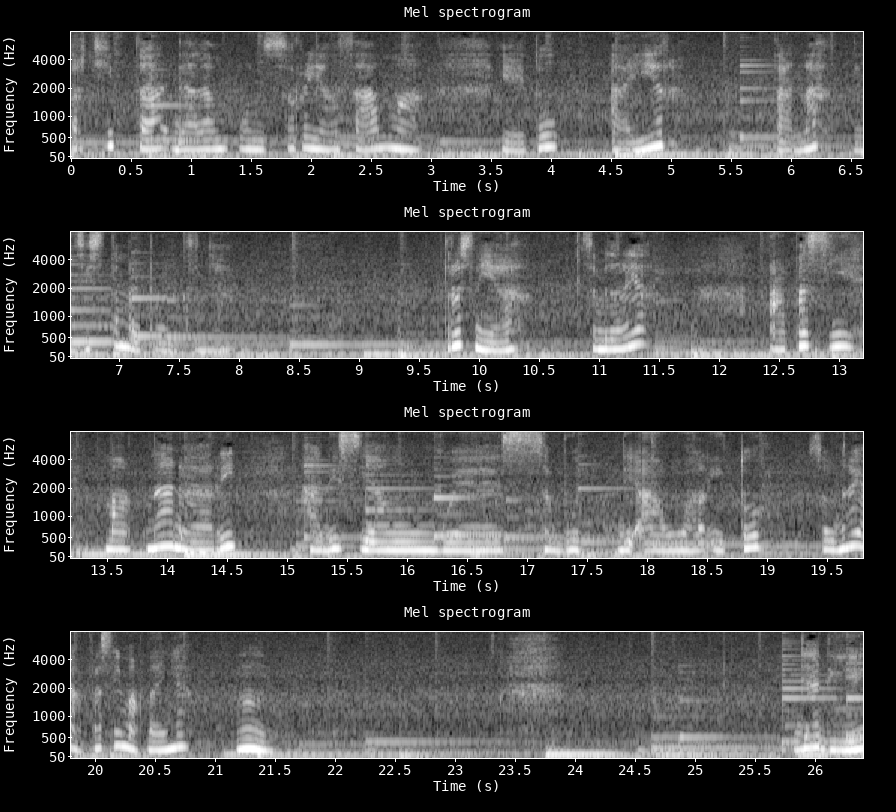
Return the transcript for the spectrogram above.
tercipta dalam unsur yang sama yaitu air, tanah, dan sistem reproduksinya. Terus nih ya, sebenarnya apa sih makna dari hadis yang gue sebut di awal itu? Sebenarnya apa sih maknanya? Hmm. Jadi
